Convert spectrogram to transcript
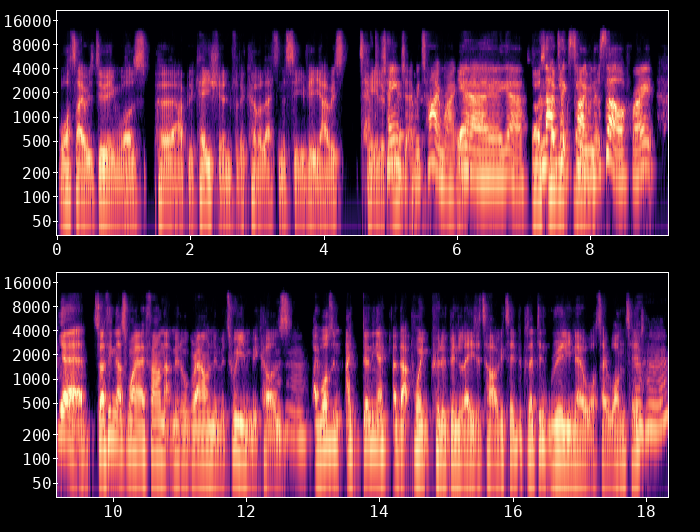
what I was doing was per application for the cover letter and the CV, I was To change it every time, right? Yeah. Yeah, yeah, yeah. So and that takes time in itself, right? Yeah, so I think that's why I found that middle ground in between because Mhm. I wasn't. I don't think I, at that point could have been laser targeted because I didn't really know what I wanted. Mhm,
